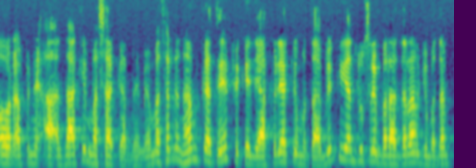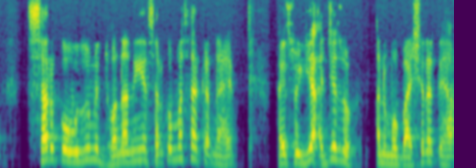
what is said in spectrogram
और अपने आज़ा के मसा करने में। मसलन हम कहते हैं फ़िक जाफरिया के मुताबिक या दूसरे बरदरान के मतलब सर को वज़ू में धोना नहीं है, सर को मसा करना है। है, सो यह अजज़ अन मुबाशरत है।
